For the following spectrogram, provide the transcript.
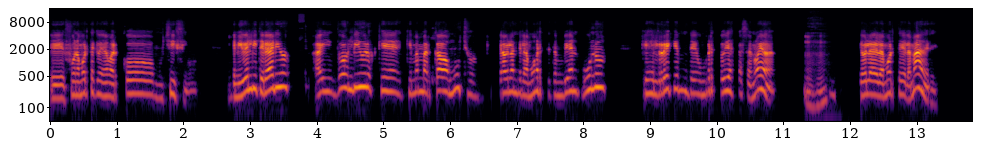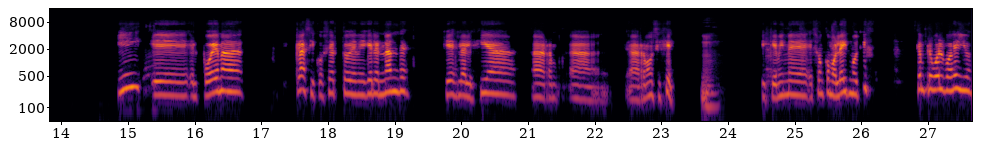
eh, fue una muerte que me marcó muchísimo. Y a nivel literario, hay dos libros que, que me han marcado mucho, que hablan de la muerte también. Uno, que es El Requiem de Humberto Díaz Casanueva, que habla de la muerte de la madre. Y eh, el poema clásico, ¿cierto?, de Miguel Hernández, que es la elegía a, Ram- a- a Ramón Sijé, Mm. y que a mí me son como leitmotiv. Siempre vuelvo a ellos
